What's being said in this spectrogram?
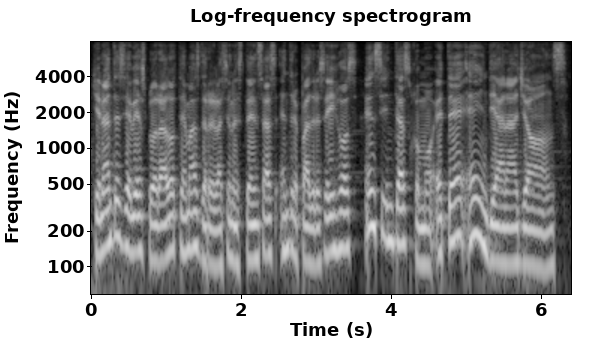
quien antes ya había explorado temas de relaciones tensas entre padres e hijos en cintas como ET e Indiana Jones.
